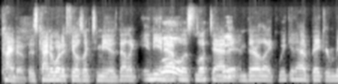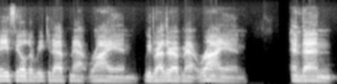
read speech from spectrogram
Kind of is kind of what it feels like to me. Is that like Indianapolis well, looked at it and they're like, we could have Baker Mayfield or we could have Matt Ryan. We'd rather have Matt Ryan. And then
